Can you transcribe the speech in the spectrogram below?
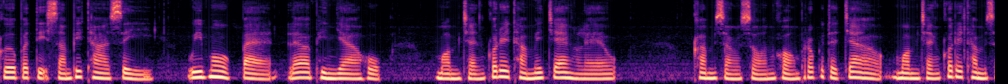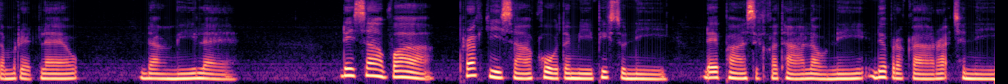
คือปฏิสัมพิทาสี่วิโมกแปดและอภิญญาหกหม่อมฉันก็ได้ทำให้แจ้งแล้ว คำสั่งสอนของพระพุทธเจ้าหม่อมฉันก็ได้ทำสำเร็จแล้ว ดังนี้แล ได้ทราบว่า พระกีสาโคตมีภิกษุณีได้พาสิกขาเหล่านี้ด้วยประการฉนี้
